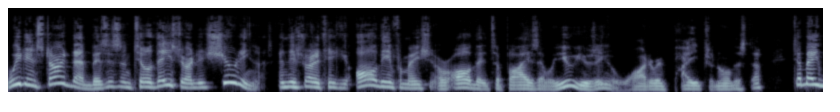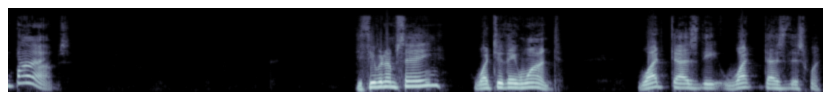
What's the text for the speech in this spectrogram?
We didn't start that business until they started shooting us. And they started taking all the information or all the supplies that were you using, water and pipes and all this stuff, to make bombs. You see what I'm saying? What do they want? What does the what does this want?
